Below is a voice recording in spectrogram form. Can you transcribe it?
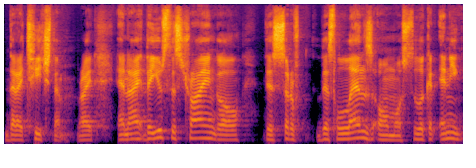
that i teach them right? And i they use this triangle this sort of this lens almost to look at any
